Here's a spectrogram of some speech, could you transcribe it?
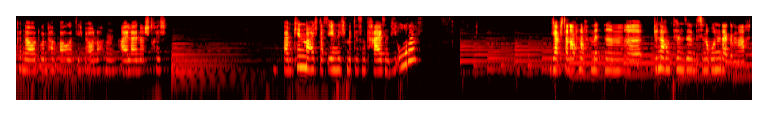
Genau, und unterm Auge ziehe ich mir auch noch einen Eyeliner-Strich. Beim Kinn mache ich das ähnlich mit diesen Kreisen wie oben. Die habe ich dann auch noch mit einem äh, dünneren Pinsel ein bisschen runder gemacht.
